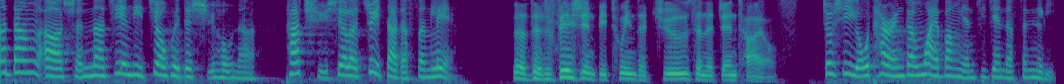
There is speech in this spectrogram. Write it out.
那当啊、呃神呢建立教会的时候呢，他取消了最大的分裂， the, the division between the Jews and the Gentiles. 就是犹太人跟外邦人之间的分离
